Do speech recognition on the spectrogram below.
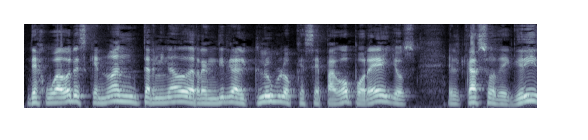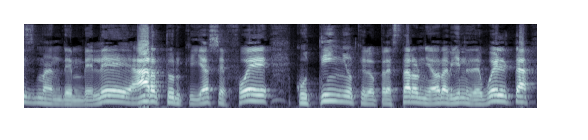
de jugadores que no han terminado de rendir al club lo que se pagó por ellos. El caso de Griezmann, Dembélé, Arthur que ya se fue, Cutiño que lo prestaron y ahora viene de vuelta,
